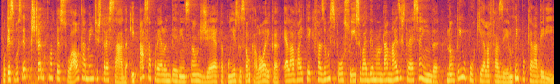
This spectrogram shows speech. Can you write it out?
Porque se você chega com uma pessoa altamente estressada e passa para ela uma intervenção de dieta com restrição calórica, ela vai ter que fazer um esforço e isso vai demandar mais estresse ainda. Não tem o porquê ela fazer, não tem porquê ela aderir.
